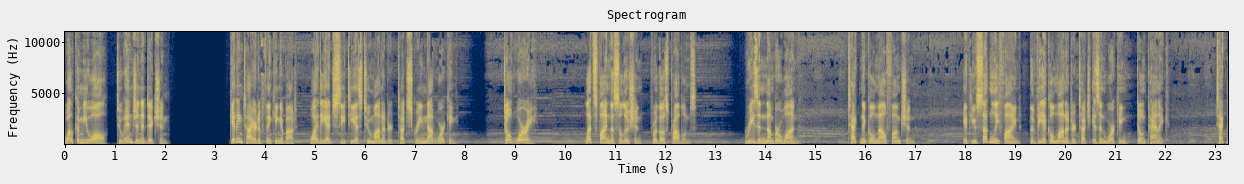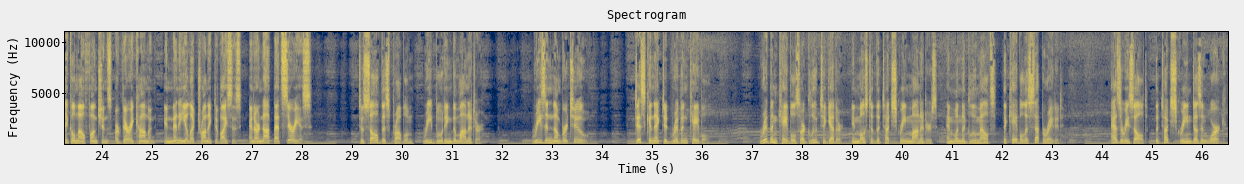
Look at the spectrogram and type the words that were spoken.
Welcome you all to Engine Addiction. Getting tired of thinking about why the Edge CTS2 monitor touchscreen not working? Don't worry. Let's find the solution for those problems. Reason number 1 Technical malfunction. If you suddenly find the vehicle monitor touch isn't working, don't panic. Technical malfunctions are very common in many electronic devices and are not that serious. To solve this problem, rebooting the monitor. Reason number 2 Disconnected ribbon cable. Ribbon cables are glued together in most of the touchscreen monitors, and when the glue melts, the cable is separated. As a result, the touchscreen doesn't work.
